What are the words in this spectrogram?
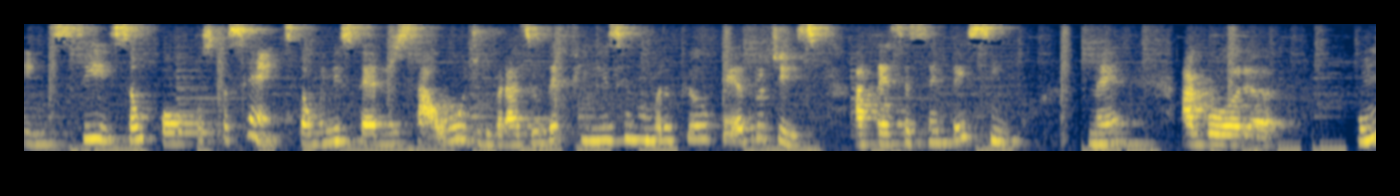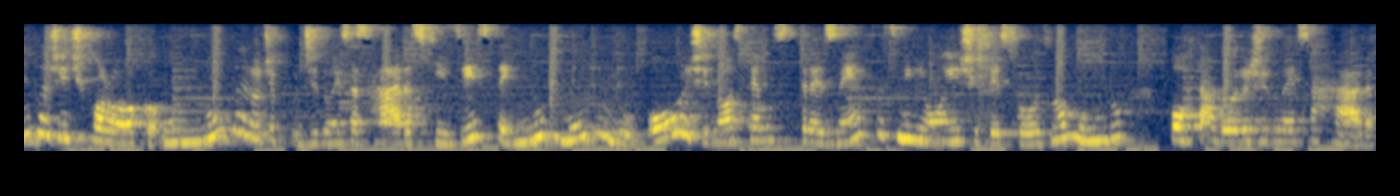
em si, são poucos pacientes. Então, o Ministério de Saúde do Brasil define esse número que o Pedro disse, até 65, né? Agora, quando a gente coloca o número de, de, doenças raras que existem no mundo, hoje nós temos 300 milhões de pessoas no mundo portadoras de doença rara.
